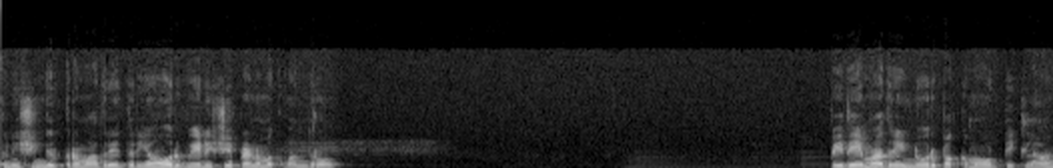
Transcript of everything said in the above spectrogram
ஃபினிஷிங் இருக்கிற மாதிரி தெரியும். ஒரு வீடு ஷேப்பில் நமக்கு வந்துடும் இப்போ இதே மாதிரி இன்னொரு பக்கமாக ஒட்டிக்கலாம்.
